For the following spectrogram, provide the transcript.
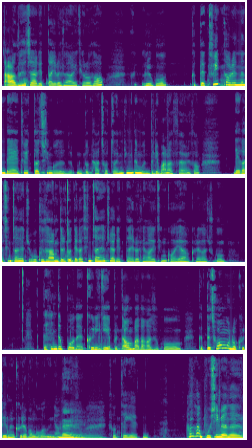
나라도 해줘야겠다 이런 생각이 들어서 그, 그리고 그때 트위터를 했는데 트위터 친구들도 다 저처럼 힘- 힘든 분들이 많았어요. 그래서 내가 칭찬해주고 그 사람들도 내가 칭찬해줘야겠다 이런 생각이 든 거예요. 그래가지고 그때 핸드폰에 그리기 앱을 다운받아가지고 그때 처음으로 그림을 그려본 거거든요. 네. 그래서, 그래서 되게 뭐 항상 보시면은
